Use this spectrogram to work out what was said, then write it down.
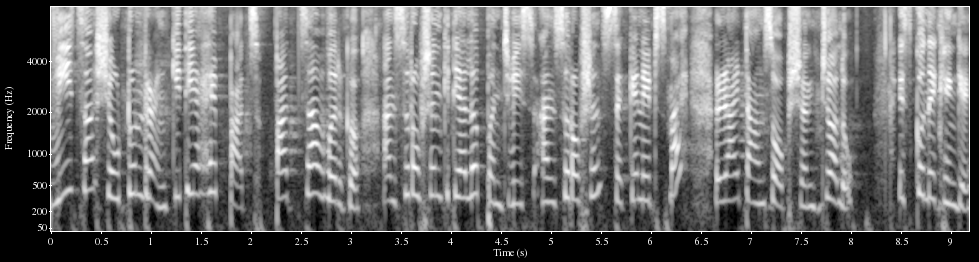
वीचा शेवटून रँक किती आहे? पाच. पाचचा वर्ग. आन्सर ऑप्शन किती आलं? पंचवीस. Answer option second it's my right answer option चलो. इसको देखेंगे.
